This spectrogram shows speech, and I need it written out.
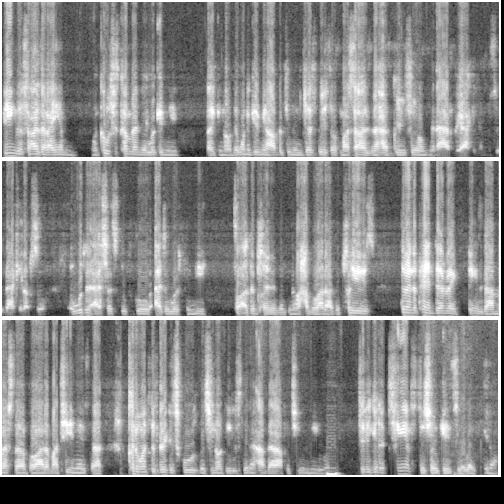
being the size that I am, when coaches come in, they look at me like you know they want to give me an opportunity just based off my size, and I have great film and I have great academics to back it up. So it wasn't as such difficult as it was for me for other players. Like you know, I have a lot of other players. During the pandemic, things got messed up. A lot of my teammates that could have went to bigger schools, but you know they just didn't have that opportunity didn't get a chance to showcase it, like you know,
